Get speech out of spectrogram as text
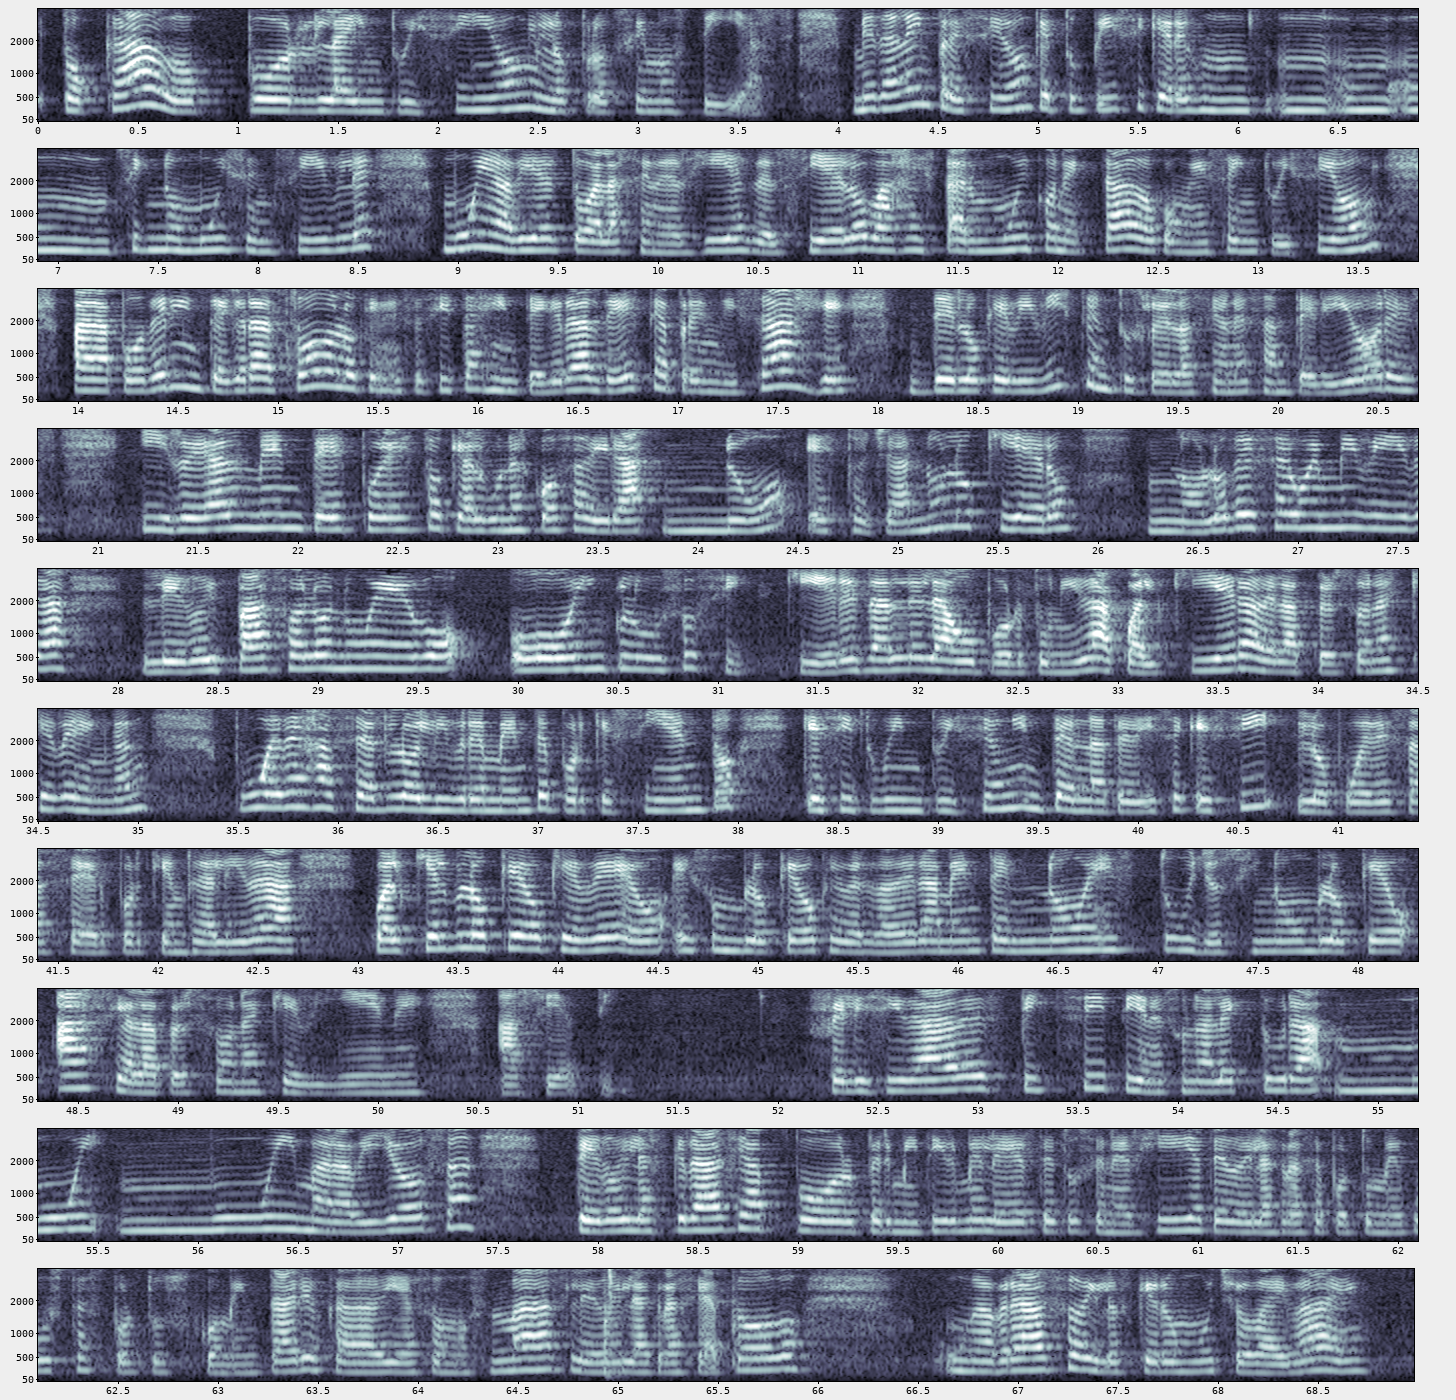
tocado por la intuición en los próximos días. Me da la impresión que tú, Pisi, que eres un, un, signo muy sensible, muy abierto a las energías del cielo, vas a estar muy conectado con esa intuición para poder integrar todo lo que necesitas integrar de este aprendizaje, de lo que viviste en tus relaciones anteriores. Y realmente es por esto que algunas cosas dirán, no, esto ya no lo quiero, no lo deseo en mi vida, le doy paso a lo nuevo o incluso si quieres darle la oportunidad a cualquiera de las personas que vengan, puedes hacerlo libremente porque siento que si tu intuición interna te dice que sí, lo puedes hacer, porque en realidad cualquier bloqueo que veo es un bloqueo que verdaderamente no es tuyo, sino un bloqueo hacia la persona que viene hacia ti. Felicidades, Pixie, tienes una lectura muy, muy maravillosa. Te doy las gracias por permitirme leerte tus energías, te doy las gracias por tu me gustas, por tus comentarios, cada día somos más, le doy las gracias a todos. Un abrazo y los quiero mucho, bye bye.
